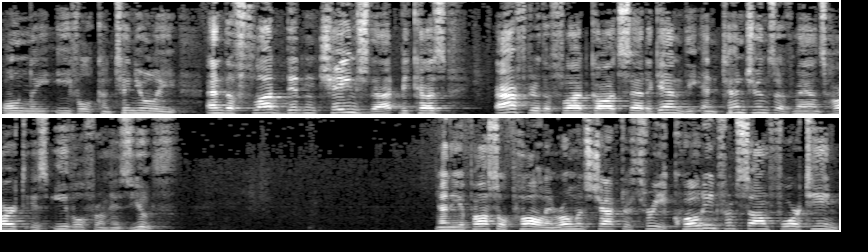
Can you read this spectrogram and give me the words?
only evil continually. And the flood didn't change that because after the flood, God said again, the intentions of man's heart is evil from his youth. And the Apostle Paul in Romans chapter 3, quoting from Psalm 14,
